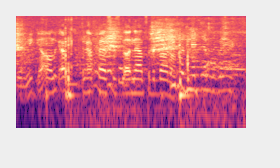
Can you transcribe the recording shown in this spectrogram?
There we go. Look how, look how fast he's going down to the bottom. Putting it in over there.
